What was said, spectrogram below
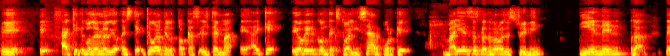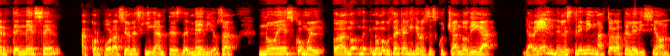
eh, eh, aquí hay que ponerlo, es que qué bueno que lo tocas el tema. Eh, hay, que, hay que contextualizar porque varias de estas plataformas de streaming tienen, o sea, pertenecen a corporaciones gigantes de medios. O sea, no es como el, no, me gustaría que alguien que nos esté escuchando diga, ya ven, el streaming mató a la televisión.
